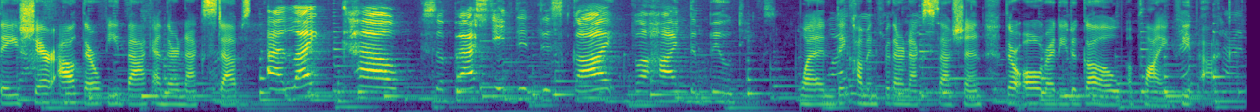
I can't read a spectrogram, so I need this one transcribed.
They share out their feedback and their next steps. I like how Sebastian did this guy behind the buildings. When they come in for their next session, they're all ready to go applying feedback.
